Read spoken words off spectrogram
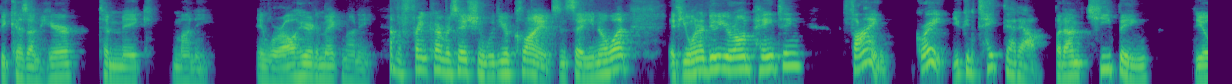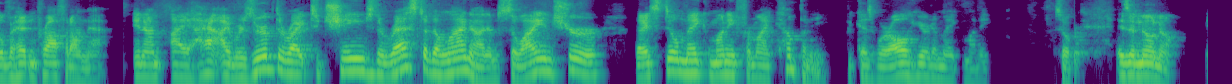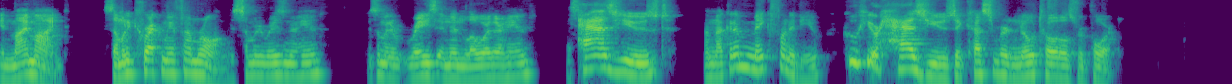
because I'm here to make money. And we're all here to make money. Have a frank conversation with your clients and say, you know what? If you want to do your own painting, fine, great. You can take that out, but I'm keeping the overhead and profit on that. And I'm, I, ha- I reserve the right to change the rest of the line items so I ensure that I still make money for my company because we're all here to make money. So is a no-no in my mind. Somebody correct me if I'm wrong. Is somebody raising their hand? Is somebody raise and then lower their hand? Has used, I'm not going to make fun of you. Who here has used a customer no totals report?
